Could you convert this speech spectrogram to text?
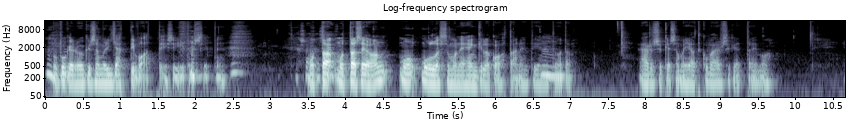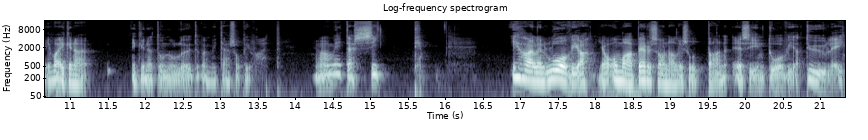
Mä pukeudun kyllä semmoinen jättivaatteisiin itse sitten. mutta, se. mutta se on mulle semmoinen henkilökohtainen tieni mm. tuota, ärsyke, semmoinen jatkuva ärsyke, että ei vaan, ei vaan ikinä ikinä tunnu löytyvän mitään sopivaa. Että. No mitä sitten? Ihailen luovia ja omaa persoonallisuuttaan esiin tuovia tyylejä.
